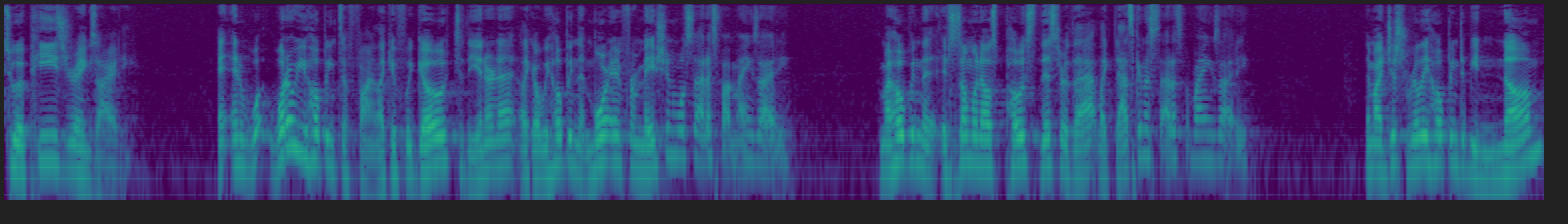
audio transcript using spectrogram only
to appease your anxiety. And, and what, what are you hoping to find? Like, if we go to the internet, like, are we hoping that more information will satisfy my anxiety? Am I hoping that if someone else posts this or that, like, that's going to satisfy my anxiety? Am I just really hoping to be numb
